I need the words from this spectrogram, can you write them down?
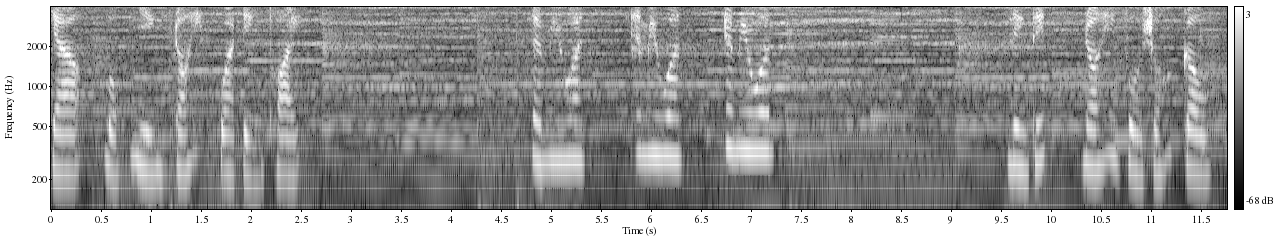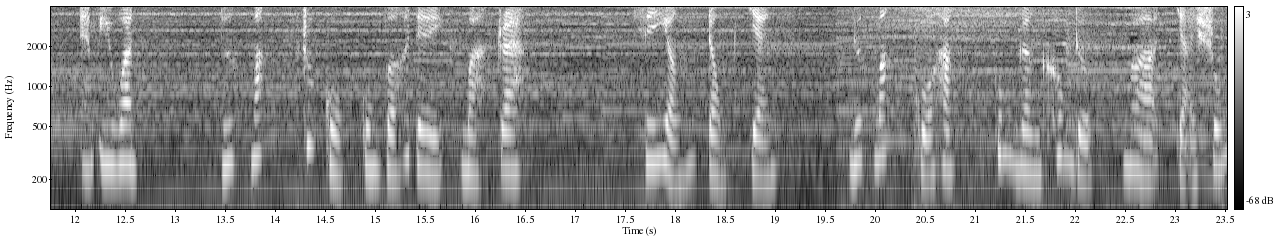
dạ bỗng nhiên nói qua điện thoại. Em yêu anh em yêu anh em yêu anh. Liên tiếp nói vô số câu em yêu anh. Nước mắt rốt cuộc cũng vỡ đề mà ra. Lý ẩn đồng chạm nước mắt của hắn cũng ngăn không được mà chảy xuống.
